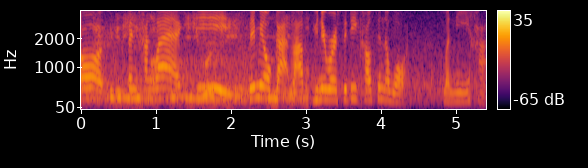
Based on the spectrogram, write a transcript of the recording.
ก็เป็นครั้งแรกที่ได้มีโอกาสรับ University Council Award วันนี้ค่ะ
